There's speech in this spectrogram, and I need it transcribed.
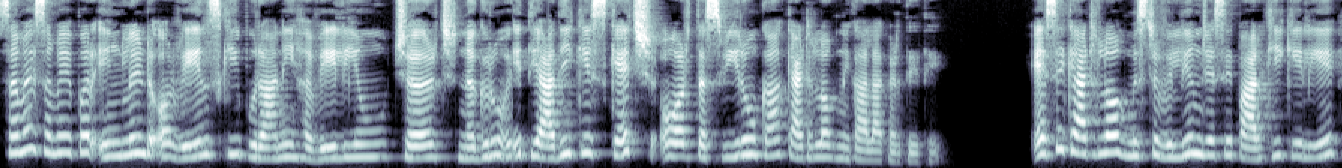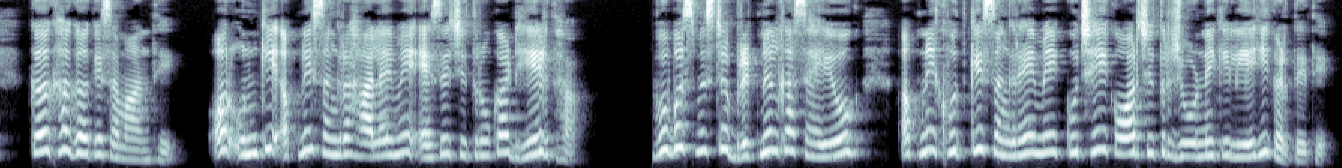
समय समय पर इंग्लैंड और वेल्स की पुरानी हवेलियों, चर्च, नगरों इत्यादि के स्केच और तस्वीरों का कैटलॉग निकाला करते थे। ऐसे कैटलॉग मिस्टर विलियम जैसे पारखी के लिए क ख ग के समान थे और उनके अपने संग्रहालय में ऐसे चित्रों का ढेर था। वो बस मिस्टर ब्रिटनल का सहयोग अपने खुद के संग्रह में कुछ एक और चित्र जोड़ने के लिए ही करते थे।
